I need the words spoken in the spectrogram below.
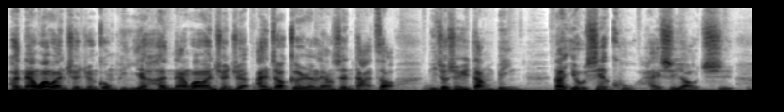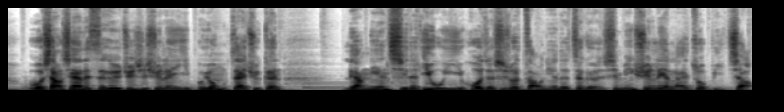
很难完完全全公平，也很难完完全全按照个人量身打造。你就是去当兵，那有些苦还是要吃。我想现在的四个月军事训练役不用再去跟两年期的义务役，或者是说早年的这个新兵训练来做比较。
